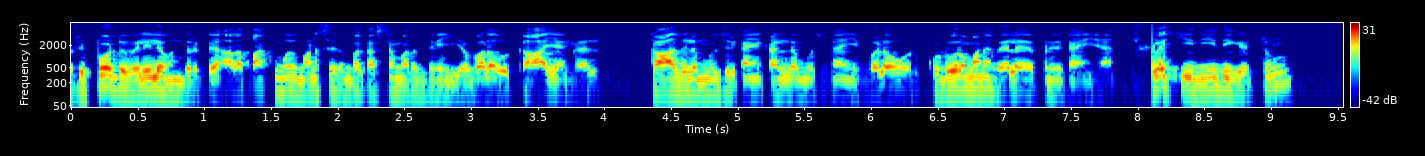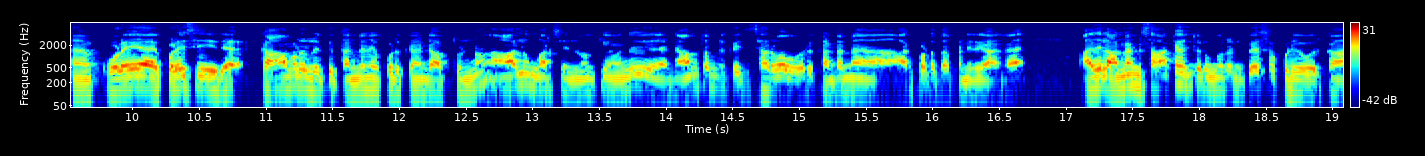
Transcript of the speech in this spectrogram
ரிப்போர்ட் வெளியில வந்திருக்கு. அதை பார்க்கும்போது மனசு ரொம்ப கஷ்டமா இருந்துச்சுங்க. எவ்வளவு காயங்கள் காதுல முடிச்சிருக்காங்க கண்ணில் முடிச்சிருக்காங்க இவ்வளவு ஒரு கொடூரமான வேலையை பண்ணியிருக்காங்க கொலைக்கு நீதி கட்டும் அஹ், கொலைய கொலை செய்த காவலர்களுக்கு தண்டனை கொடுக்க வேண்டும் அப்படின்னும் ஆளும் அரசை நோக்கி வந்து நாம் தமிழ் கட்சி சார்பாக ஒரு கண்டன ஆர்ப்பாட்டத்தை பண்ணியிருக்காங்க அதில் அண்ணன் சாட்டை திருமுருகன் பேசக்கூடிய ஒரு கா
